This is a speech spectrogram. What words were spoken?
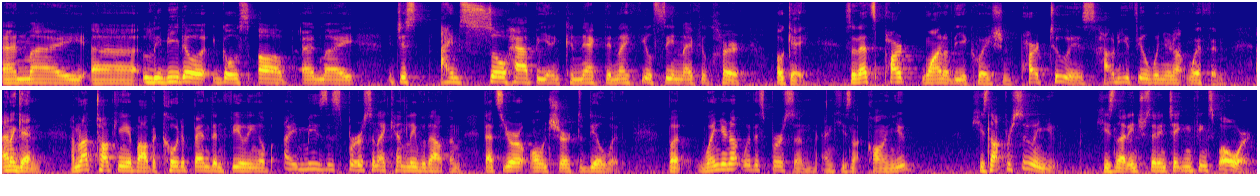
and my uh, libido goes up and my just I'm so happy and connected and I feel seen and I feel heard. Okay, so that's part one of the equation. Part two is how do you feel when you're not with him? And again, I'm not talking about the codependent feeling of I miss this person, I can't live without them. That's your own shirt to deal with. But when you're not with this person and he's not calling you, he's not pursuing you, he's not interested in taking things forward,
